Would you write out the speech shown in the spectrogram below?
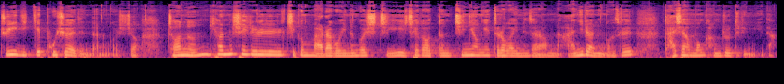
주의 깊게 보셔야 된다는 것이죠. 저는 현실을 지금 말하고 있는 것이지 제가 어떤 진영에 들어가 있는 사람은 아니라는 것을 다시 한번 강조드립니다.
